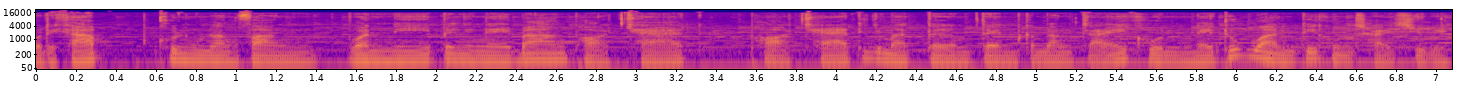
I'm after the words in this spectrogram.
วัสดีครับ คุณกำลังฟังวันนี้เป็นยังไงบ้างพอดแคสต์พอดแคสต์ที่จะมาเติมเต็มกำลังใจให้คุณในทุกวันที่คุณใช้ชีวิต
